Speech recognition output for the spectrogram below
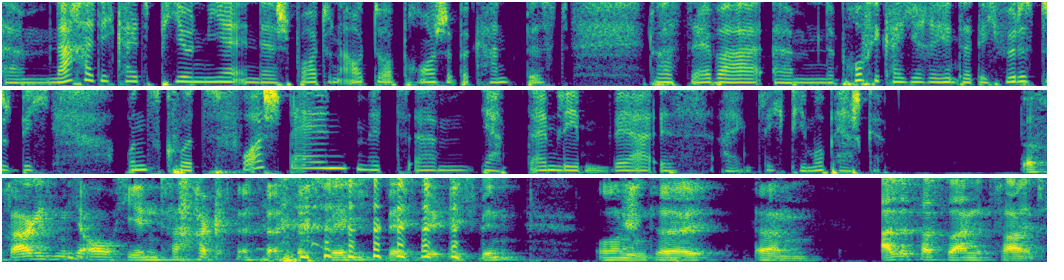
ähm, Nachhaltigkeitspionier in der Sport- und Outdoor-Branche bekannt bist. Du hast selber ähm, eine Profikarriere hinter dich. Würdest du dich uns kurz vorstellen mit ja, deinem Leben? Wer ist eigentlich Timo Perschke? Das frage ich mich auch jeden Tag, wer, ich, wer ich wirklich bin. Und äh, ähm, alles hat seine Zeit.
